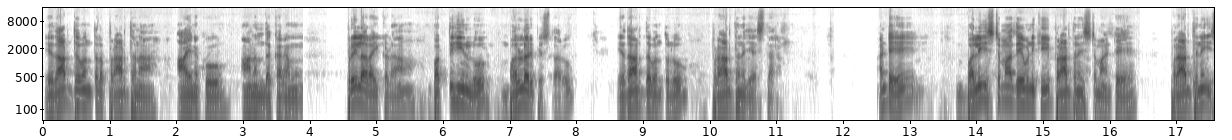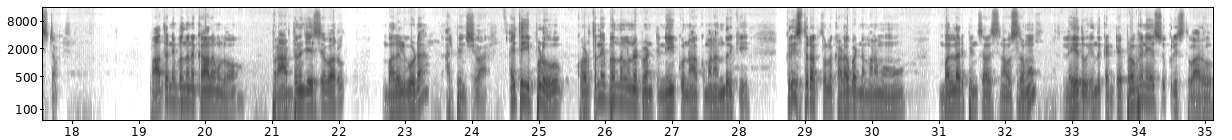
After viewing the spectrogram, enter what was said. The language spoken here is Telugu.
యథార్థవంతుల ప్రార్థన ఆయనకు ఆనందకరము. ప్రియులారా ఇక్కడ భక్తిహీనులు బలులు అర్పిస్తారు యథార్థవంతులు ప్రార్థన చేస్తారు. అంటే బలి ఇష్టమా దేవునికి ప్రార్థన ఇష్టమా అంటే ప్రార్థనే ఇష్టం. పాత నిబంధన కాలంలో ప్రార్థన చేసేవారు బలులు కూడా అర్పించేవారు. అయితే ఇప్పుడు కొత్త నిబంధనలు ఉన్నటువంటి నీకు నాకు మనందరికీ క్రీస్తు రక్తంలో కడబడిన మనము బలు అర్పించవలసిన అవసరము లేదు. ఎందుకంటే ప్రభునేసు క్రీస్తు వారు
